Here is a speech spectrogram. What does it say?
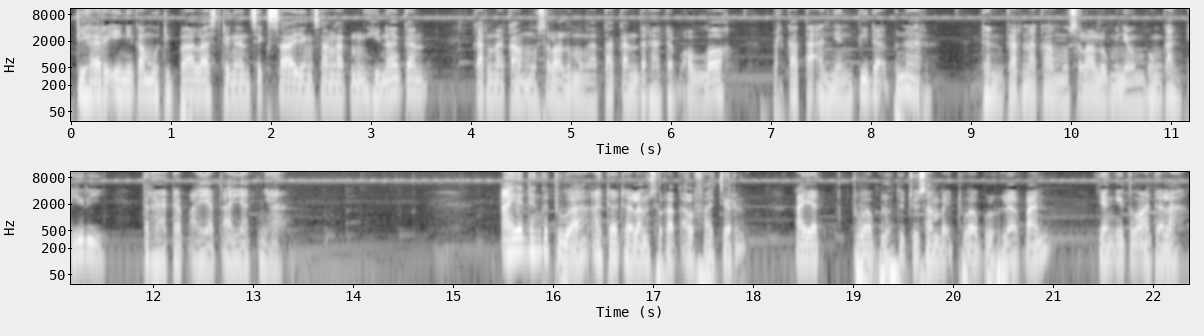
di hari ini kamu dibalas dengan siksa yang sangat menghinakan karena kamu selalu mengatakan terhadap Allah perkataan yang tidak benar dan karena kamu selalu menyombongkan diri terhadap ayat-ayatnya. Ayat yang kedua ada dalam surat Al-Fajr ayat 27 sampai 28 yang itu adalah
